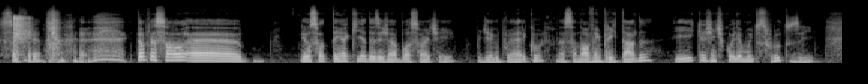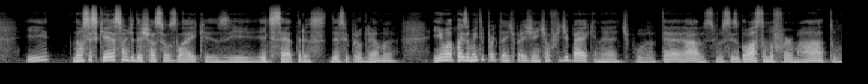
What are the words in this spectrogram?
sofrendo. então, pessoal, é, eu só tenho aqui a desejar boa sorte aí pro Diego e pro Érico nessa nova empreitada e que a gente colha muitos frutos aí. E não se esqueçam de deixar seus likes e etc desse programa. E uma coisa muito importante pra gente é o feedback, né? Tipo, até, ah, se vocês gostam do formato,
